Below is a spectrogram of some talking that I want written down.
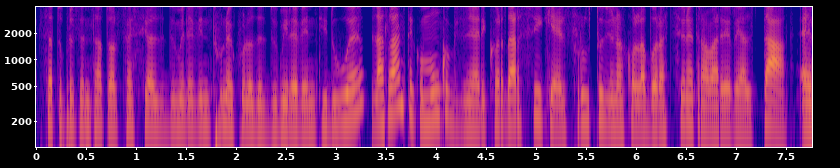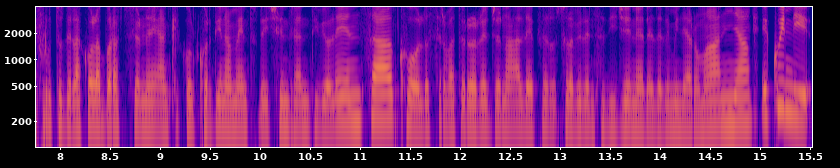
stato presentato al Festival del 2021 e quello del 2022. L'Atlante comunque bisogna ricordarsi che è il frutto di una collaborazione tra varie realtà, è frutto della collaborazione anche col coordinamento dei centri antiviolenza, con l'Osservatorio regionale per, sulla violenza di genere dell'Emilia Romagna e quindi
